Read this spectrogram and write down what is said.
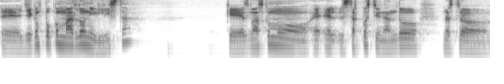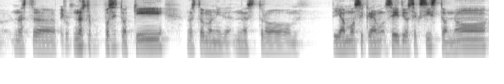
eh, llega un poco más lo nihilista, que es más como eh, el, estar cuestionando nuestro, nuestro, nuestro propósito aquí, nuestra humanidad, nuestro, digamos, si creemos, si Dios existe o no,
